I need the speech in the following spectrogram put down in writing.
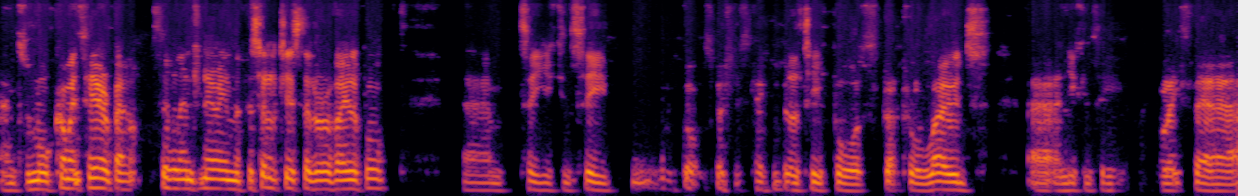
and some more comments here about civil engineering, the facilities that are available. Um, so you can see we've got specialist capability for structural loads, uh, and you can see hydraulics there,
